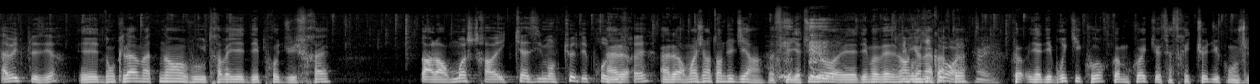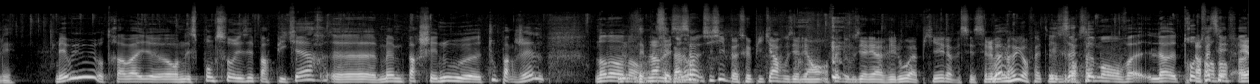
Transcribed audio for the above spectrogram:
avec plaisir. Et donc là, maintenant, vous travaillez des produits frais? Alors moi, je travaille quasiment que des produits alors, frais. alors, moi, j'ai entendu dire, hein, parce qu'il y a toujours il y a des mauvaises langues, il y en a partout. ouais, Il y a des bruits qui courent, comme quoi que ça serait que du congelé. Mais oui, oui, on travaille, euh, on est sponsorisé par Picard, euh, même par chez nous, euh, tout par gel. Non, non, non. C'est- Non, mais pas ça, si, si, parce que Picard, vous allez en, en fait, vous allez à vélo, à pied, là, c'est la Ouais, même rue, en fait. Exactement. On va là, trop En fait, face. et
